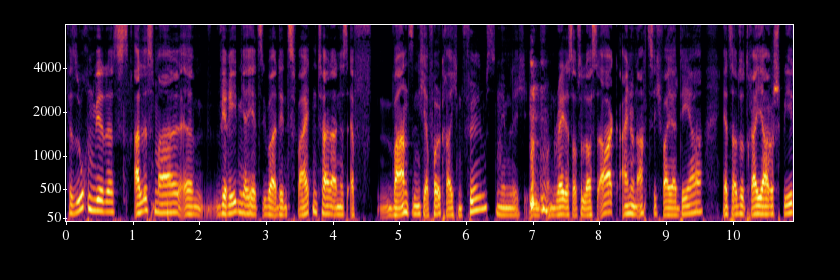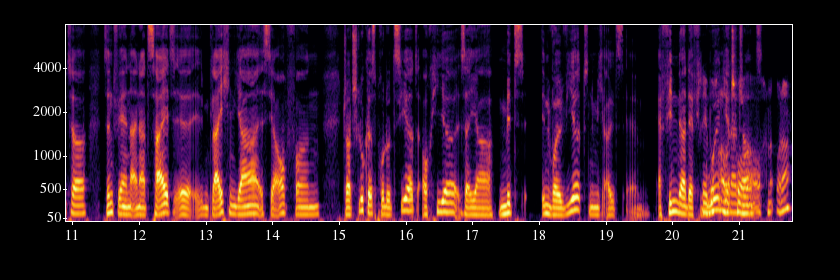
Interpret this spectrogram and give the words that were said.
Versuchen wir das alles mal. Ähm, wir reden ja jetzt über den zweiten Teil eines erf wahnsinnig erfolgreichen Films, nämlich eben von Raiders of the Lost Ark. 81 war ja der. Jetzt also drei Jahre später sind wir in einer Zeit, äh, im gleichen Jahr ist ja auch von George Lucas produziert. Auch hier ist er ja mit involviert, nämlich als ähm, Erfinder der Figur Indiana Jones. Auch, ne, oder?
